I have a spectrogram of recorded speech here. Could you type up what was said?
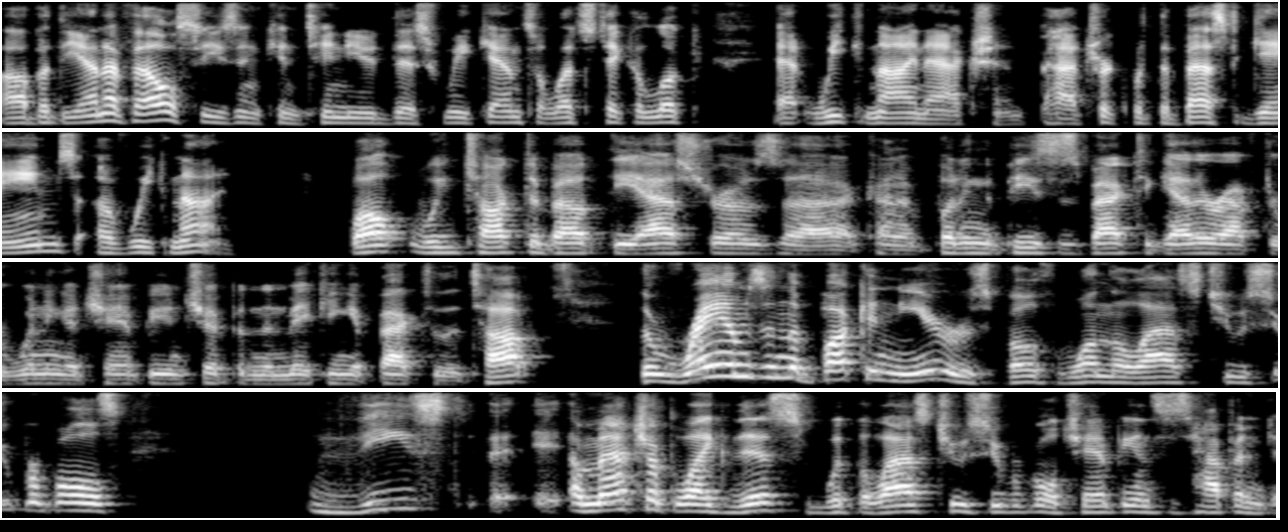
Uh, but the NFL season continued this weekend. So let's take a look at week nine action. Patrick, with the best games of week nine. Well, we talked about the Astros uh, kind of putting the pieces back together after winning a championship and then making it back to the top. The Rams and the Buccaneers both won the last two Super Bowls. These a matchup like this with the last two Super Bowl champions has happened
